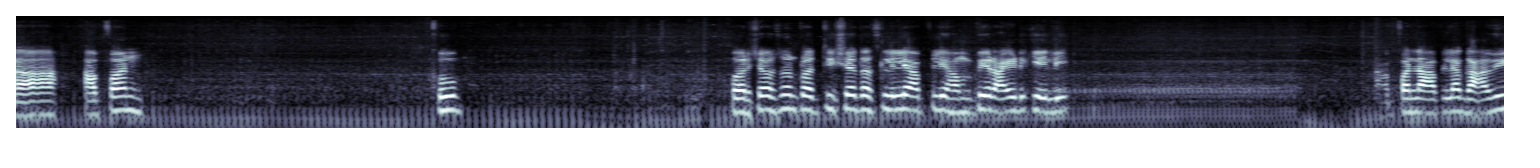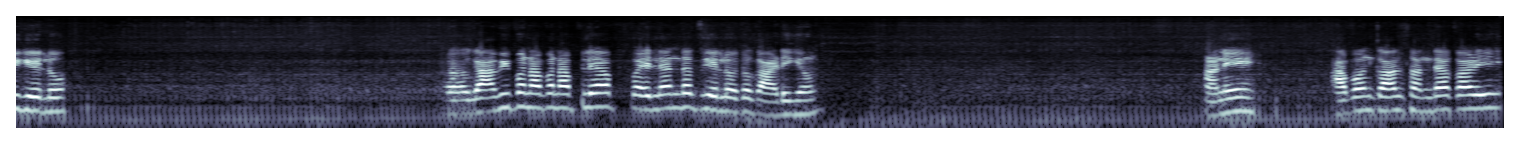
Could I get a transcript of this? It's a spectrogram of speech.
आपण खूप वर्षापासून प्रतीक्षेत असलेली आपली हम्पी राईड केली. आपण आपल्या गावी गेलो. गावी पण आपण आपल्या पहिल्यांदाच गेलो होतो गाडी घेऊन. आणि आपण काल संध्याकाळी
